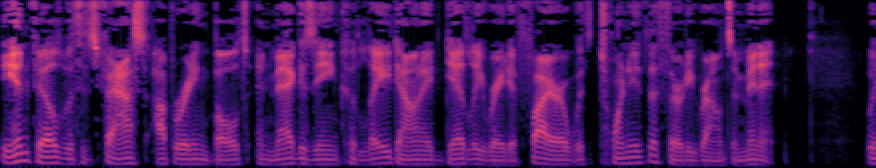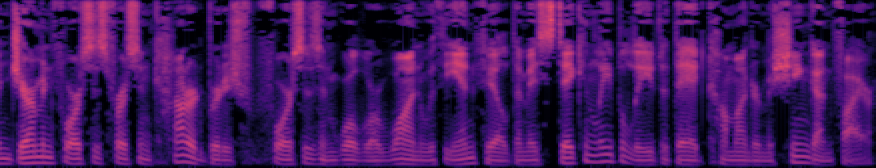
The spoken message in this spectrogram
The Enfield, with its fast operating bolt and magazine, could lay down a deadly rate of fire with 20 to 30 rounds a minute. When German forces first encountered British forces in World War I with the Enfield, they mistakenly believed that they had come under machine gun fire.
